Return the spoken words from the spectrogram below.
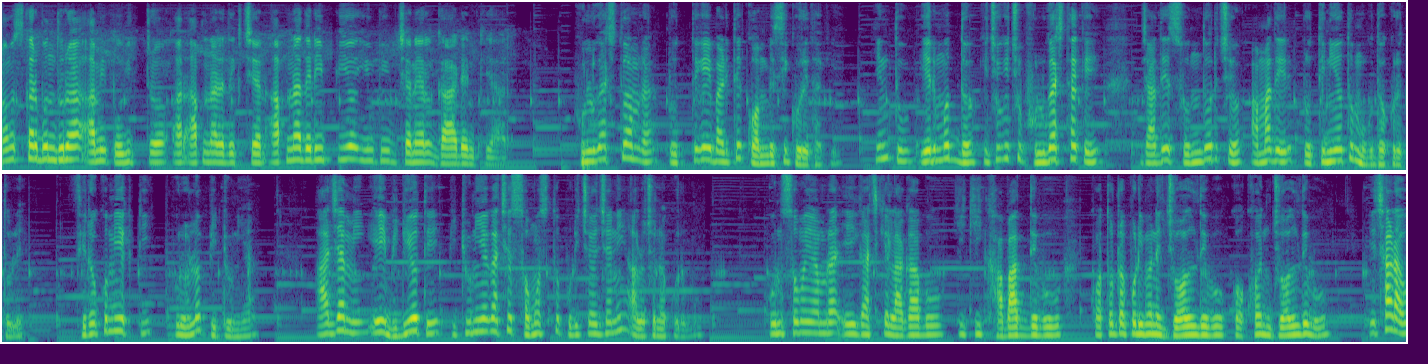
নমস্কার বন্ধুরা, আমি পবিত্র আর আপনারা দেখছেন আপনাদেরই প্রিয় ইউটিউব চ্যানেল গার্ডেন কেয়ার ফুল গাছ তো আমরা প্রত্যেকেই বাড়িতে কম বেশি করে থাকি, কিন্তু এর মধ্যে কিছু কিছু ফুল গাছ থাকে যাদের সৌন্দর্য আমাদের প্রতিনিয়ত মুগ্ধ করে তোলে। সেরকমই একটি ফুল হলো পিটুনিয়া। আজ আমি এই ভিডিওতে পিটুনিয়া গাছের সমস্ত পরিচর্যা নিয়ে আলোচনা করব। কোন সময় আমরা এই গাছকে লাগাবো, কি কি খাবার দেব, কতটা পরিমাণে জল দেব, কখন জল দেব, এছাড়াও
